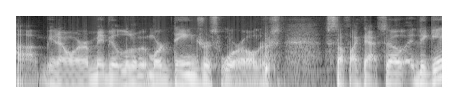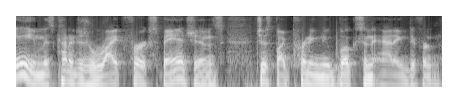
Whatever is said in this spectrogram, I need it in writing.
um, you know, or maybe a little bit more dangerous world or stuff like that. So the game is kind of just ripe for expansions just by printing new books and adding different,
